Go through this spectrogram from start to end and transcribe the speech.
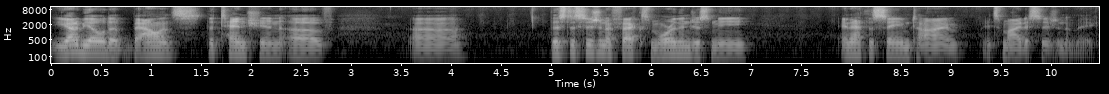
you got to be able to balance the tension of uh, this decision affects more than just me, and at the same time, it's my decision to make.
